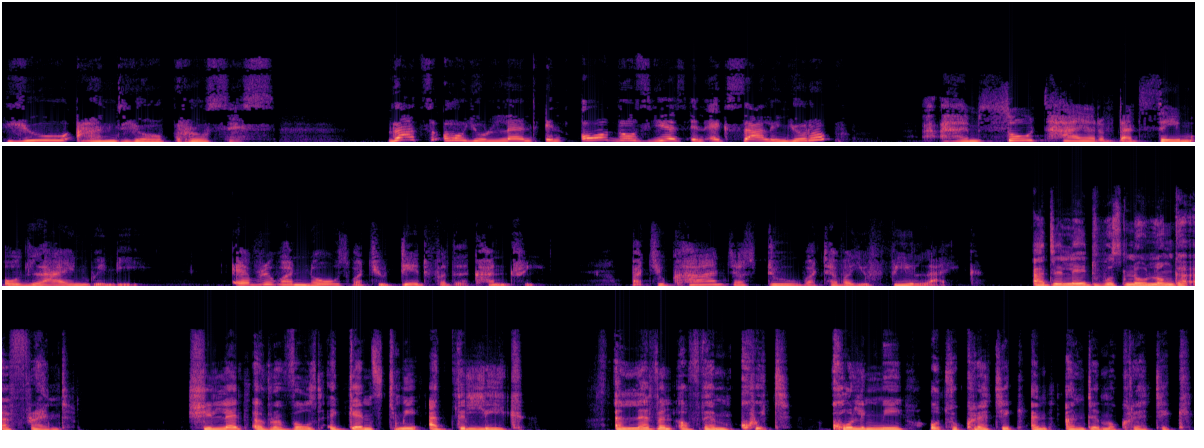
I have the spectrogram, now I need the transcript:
you and your process. That's all you learned in all those years in exile in Europe? I'm so tired of that same old line, Winnie. Everyone knows what you did for the country, but you can't just do whatever you feel like. Adelaide was no longer a friend. She led a revolt against me at the League. Eleven of them quit, calling me autocratic and undemocratic.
